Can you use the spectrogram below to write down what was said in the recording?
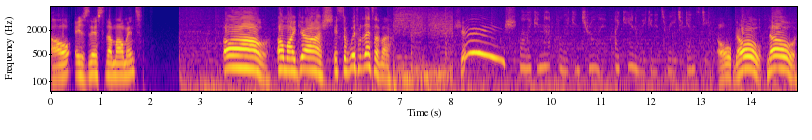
Oh, is this the moment? Oh! Oh my gosh! It's the Whifflethema! Sheesh! While I cannot fully control it, I can't awaken its rage against you. Oh, no! No!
